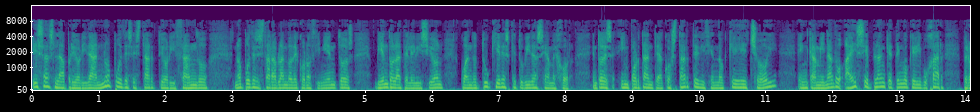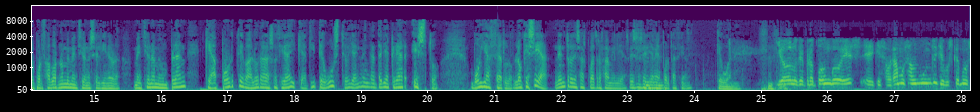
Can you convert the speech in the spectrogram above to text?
esa es la prioridad. No puedes estar teorizando, no puedes estar hablando de conocimientos, viendo la televisión, cuando tú quieres que tu vida sea mejor. Entonces, importante, acostarte diciendo qué he hecho hoy encaminado a ese plan que tengo que dibujar. Pero por favor, no me menciones el dinero. Mencióname un plan que aporte valor a la sociedad y que a ti te guste. Oye, a mí me encantaría crear esto. Voy a hacerlo. Lo que sea, dentro de esas cuatro familias. Esa sería mi aportación. Qué bueno. Yo lo que propongo es eh, que salgamos al mundo y que busquemos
